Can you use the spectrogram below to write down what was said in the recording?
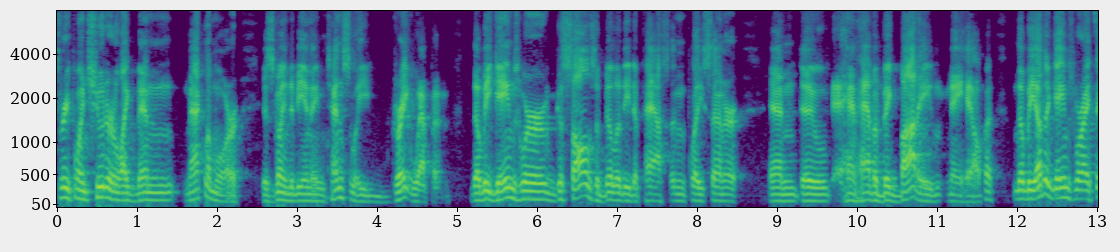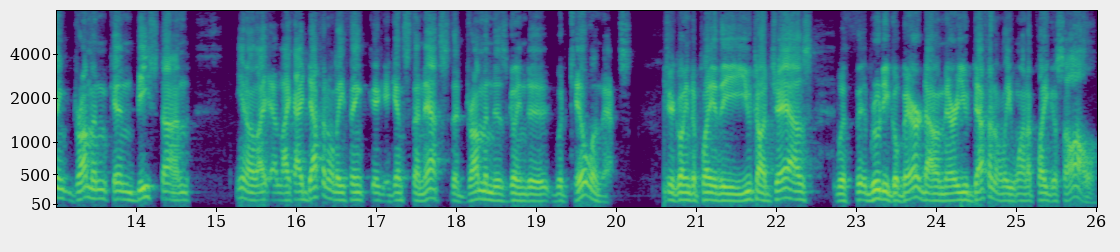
three point shooter like Ben McLemore is going to be an intensely great weapon. There'll be games where Gasol's ability to pass and play center and to and have a big body may help. But there'll be other games where I think Drummond can beast on. You know, like, like I definitely think against the Nets that Drummond is going to would kill the Nets. If you're going to play the Utah Jazz with Rudy Gobert down there, you definitely want to play Gasol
